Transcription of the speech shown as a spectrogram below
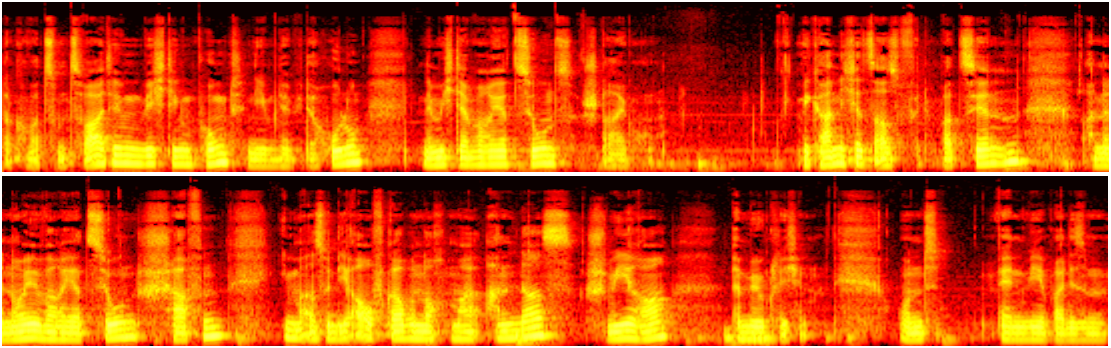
da kommen wir zum zweiten wichtigen Punkt, neben der Wiederholung, nämlich der Variationssteigerung. Wie kann ich jetzt also für den Patienten eine neue Variation schaffen, ihm also die Aufgabe nochmal anders, schwerer ermöglichen? Und wenn wir bei diesem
